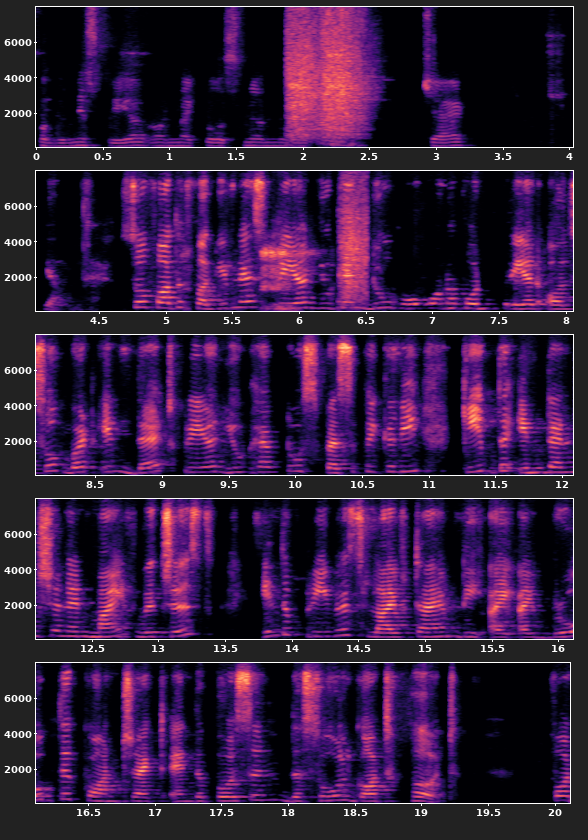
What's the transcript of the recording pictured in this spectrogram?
forgiveness prayer on my personal chat yeah. So for the forgiveness prayer, you can do Ho'oponopono prayer also, but in that prayer, you have to specifically keep the intention in mind, which is in the previous lifetime, the I, I broke the contract and the person, the soul got hurt. For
